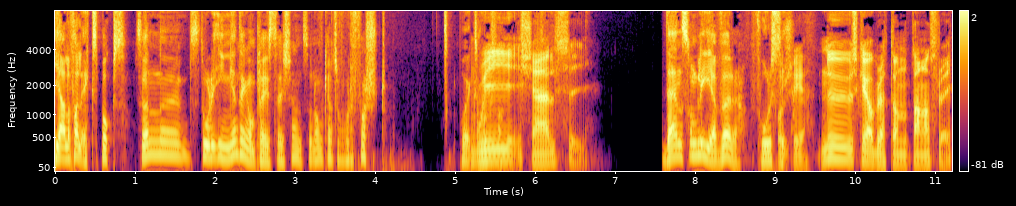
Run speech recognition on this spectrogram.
i alla fall Xbox. Sen eh, står det ingenting om Playstation, så de kanske får det först. På Xbox. We shall see. Den som lever får Får se. se. Nu ska jag berätta om något annat för dig.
